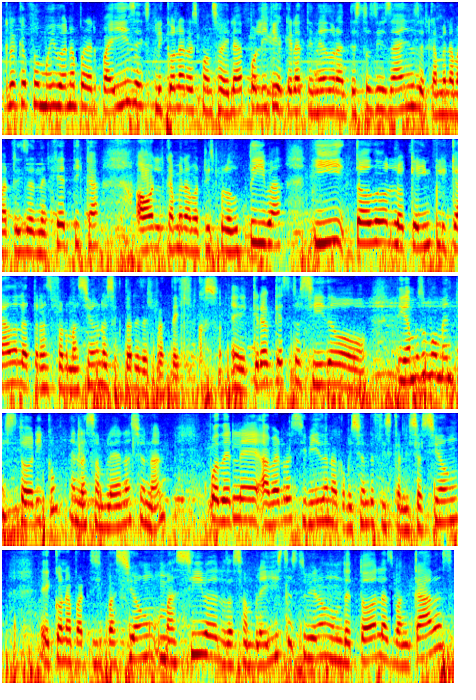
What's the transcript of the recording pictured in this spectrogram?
creo que fue muy bueno para el país, explicó la responsabilidad política que él ha tenido durante estos 10 años, del cambio de la matriz energética, ahora el cambio de la matriz productiva y todo lo que ha implicado la transformación en los sectores estratégicos. Eh, creo que esto ha sido, digamos, un momento histórico en la Asamblea Nacional, poderle haber recibido en la Comisión de Fiscalización eh, con la participación masiva de los asambleístas, estuvieron de todas las bancadas,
